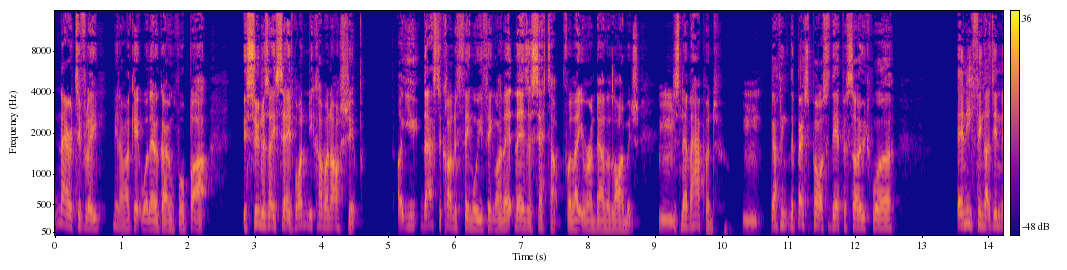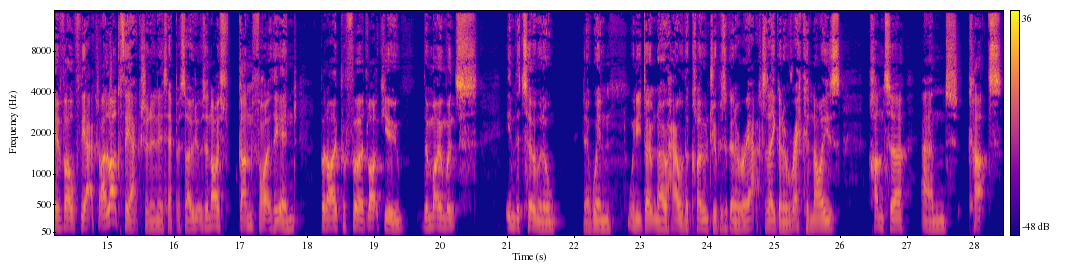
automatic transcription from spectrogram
narratively, you know, I get what they were going for, but as soon as they said, "Why don't you come on our ship?" Uh, you, that's the kind of thing where you think, "Well, there, there's a setup for later on down the line," which Mm. just never happened. Mm. I think the best parts of the episode were anything that didn't involve the action. I liked the action in this episode. It was a nice gunfight at the end, but I preferred, like you, the moments in the terminal. You know, when when you don't know how the clone troopers are going to react, are they going to recognise Hunter and Cuts?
